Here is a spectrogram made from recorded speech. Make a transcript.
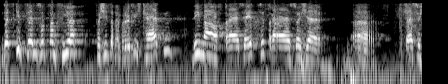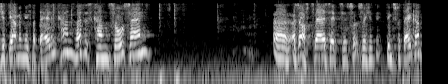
Und jetzt gibt es eben sozusagen vier verschiedene Möglichkeiten, wie man auf drei Sätze, drei solche, äh, drei solche Termini verteilen kann. Ne? Das kann so sein, äh, also auf zwei Sätze so, solche Dings verteilen kann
